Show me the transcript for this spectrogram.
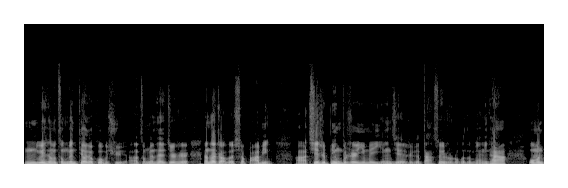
你为什么总跟调调过不去啊？总跟他就是让他找到小把柄啊？其实并不是因为莹姐这个大岁数了或怎么样。你看啊，我们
